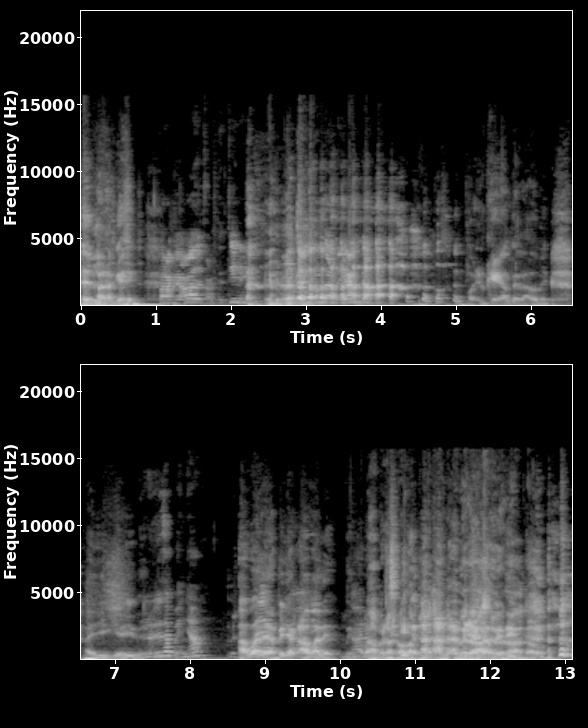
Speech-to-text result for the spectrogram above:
¿Para qué? Para que haga de calcetines. El. ¿Por qué hace la de allí? ¿Qué vive? ¿No es esa peña? Ah, vale, la peña, que ah, vale. Venga. Ah, verdad, claro, la peña, es verdad, es verdad, claro.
